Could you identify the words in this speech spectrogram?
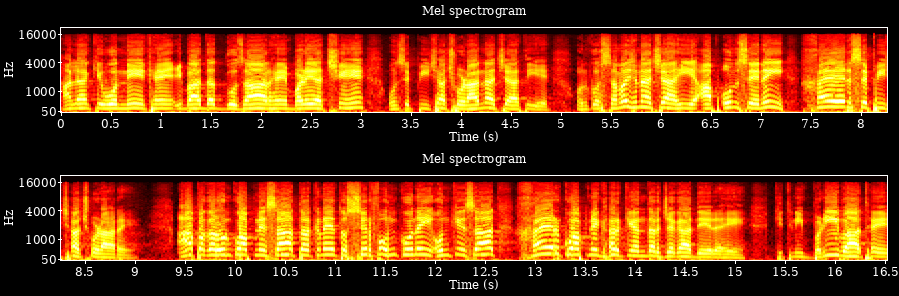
حالانکہ وہ نیک ہیں، عبادت گزار ہیں، بڑے اچھے ہیں، ان سے پیچھا چھڑانا چاہتی ہے، ان کو سمجھنا چاہیے، آپ ان سے نہیں، خیر سے پیچھا چھڑا رہے ہیں۔ آپ اگر ان کو اپنے ساتھ رکھ رہے ہیں تو صرف ان کو نہیں، ان کے ساتھ خیر کو اپنے گھر کے اندر جگہ دے رہے ہیں۔ کتنی بڑی بات ہے،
